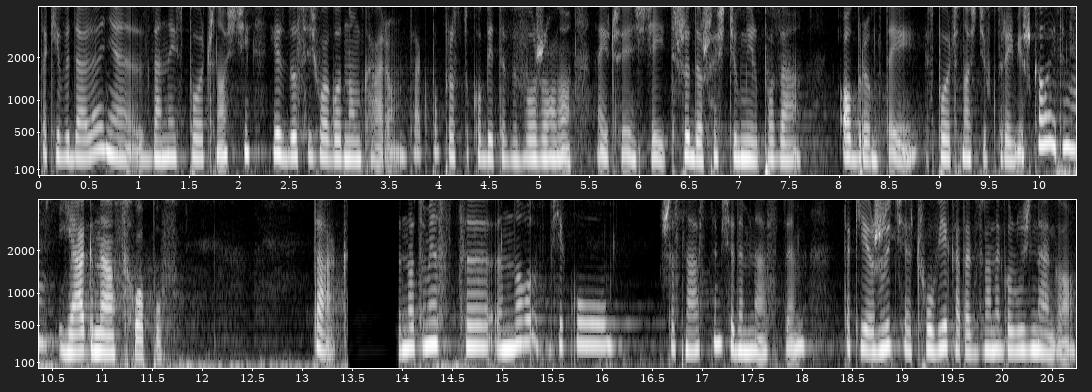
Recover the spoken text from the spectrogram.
takie wydalenie z danej społeczności jest dosyć łagodną karą. Tak? Po prostu kobiety wywożono najczęściej 3 do 6 mil poza obręb tej społeczności, w której mieszkała. I tym... Jak na z chłopów. Tak. Natomiast no, w wieku XVI-XVII takie życie człowieka tak zwanego luźnego,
